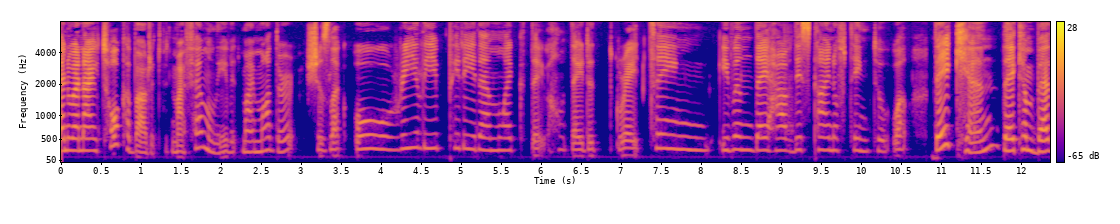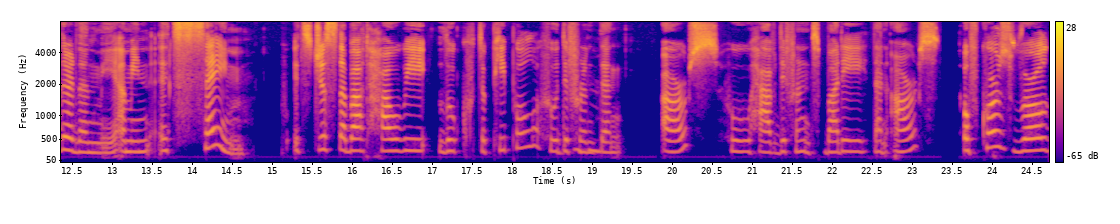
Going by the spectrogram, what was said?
and when i talk about it with my family with my mother she's like oh really pity them like they oh, they did great thing even they have this kind of thing too. Well they can they can better than me. I mean it's same. It's just about how we look to people who different mm-hmm. than ours who have different body than ours. Of course world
